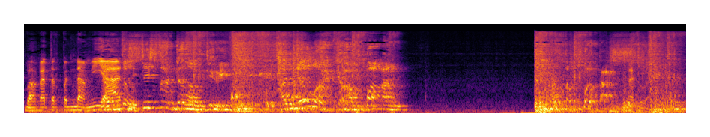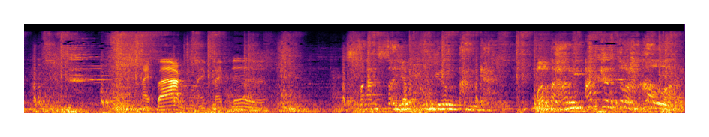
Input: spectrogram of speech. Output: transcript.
Bakat terpendam iya yang tersisa dalam diriku hanyalah kehampaan terbatas. Bang Live live deh Saat sayapku direntangkan, matahari akan terhalang.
